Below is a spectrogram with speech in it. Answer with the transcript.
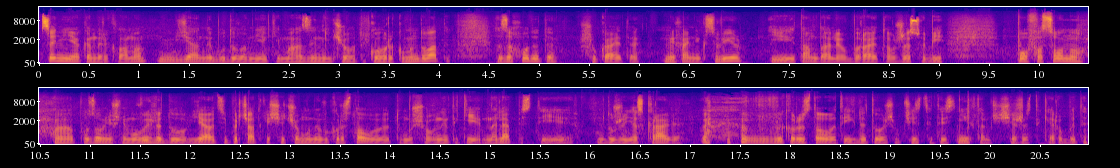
Це ніяка не реклама. Я не буду вам ніякі магазини нічого такого рекомендувати. Заходите, шукаєте Mechanics Wear і там далі обираєте вже собі по фасону, е, по зовнішньому вигляду. Я ці перчатки ще чому не використовую, тому що вони такі наляпісті, дуже яскраві. Використовувати їх для того, щоб чистити сніг там, чи ще щось таке робити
